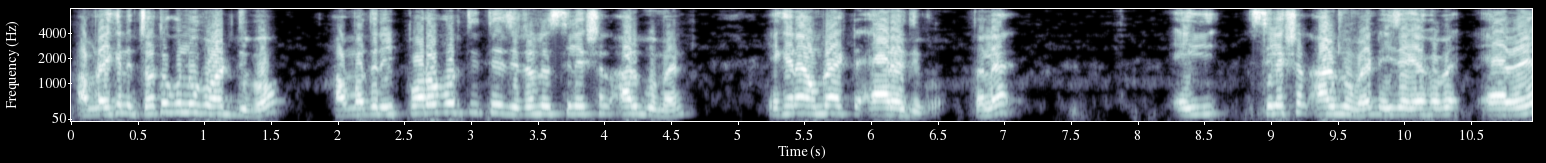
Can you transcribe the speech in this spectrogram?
আমরা এখানে যতগুলো হোয়াট দিব আমাদের এই পরবর্তীতে যেটা হলো সিলেকশন আর্গুমেন্ট এখানে আমরা একটা অ্যারে দিব। তাহলে এই সিলেকশন আর্গুমেন্ট এই জায়গায় হবে array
